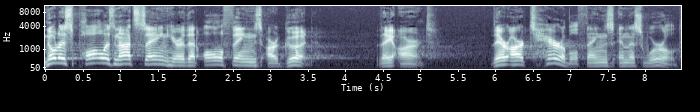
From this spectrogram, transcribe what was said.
Notice Paul is not saying here that all things are good. They aren't. There are terrible things in this world.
